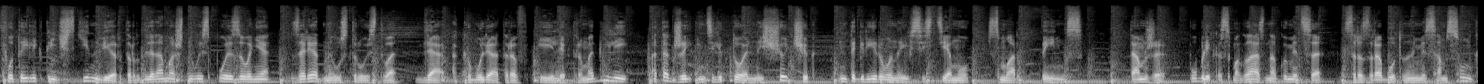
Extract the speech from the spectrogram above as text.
фотоэлектрический инвертор для домашнего использования, зарядное устройство для аккумуляторов и электромобилей, а также интеллектуальный счетчик, интегрированный в систему SmartThings. Там же публика смогла ознакомиться с разработанными Samsung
